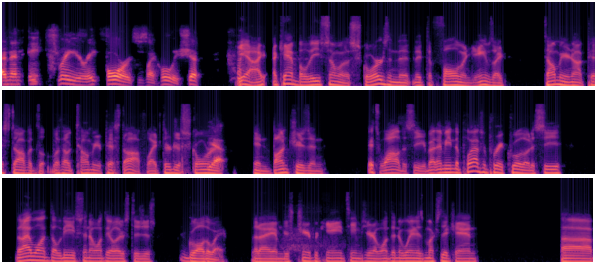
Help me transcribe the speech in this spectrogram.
and then eight three or eight four. It's just like holy shit. yeah, I, I can't believe some of the scores in the like the following games. Like, tell me you're not pissed off without telling me you're pissed off. Like they're just scoring Yeah. In bunches, and it's wild to see. But I mean, the playoffs are pretty cool though to see. But I want the Leafs and I want the others to just go all the way. That I am just cheering for Canadian teams here. I want them to win as much as they can. Uh,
